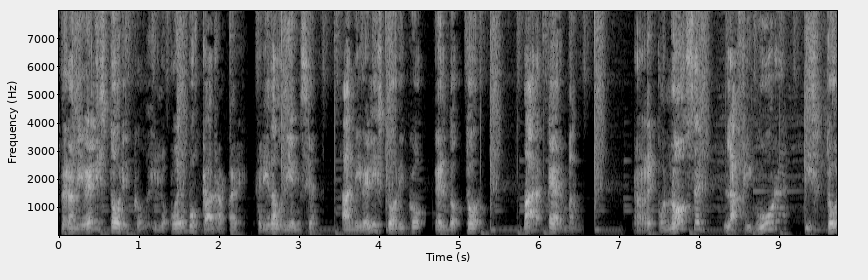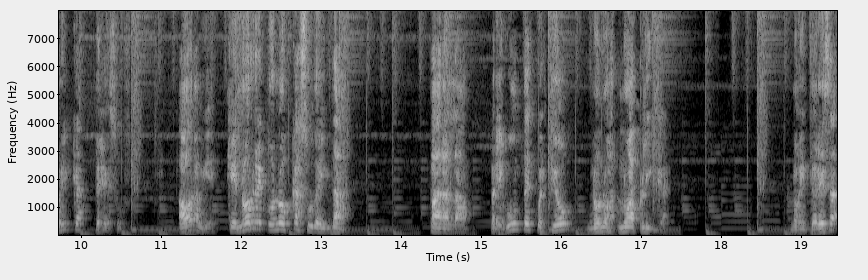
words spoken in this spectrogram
Pero a nivel histórico, y lo pueden buscar, eh, querida audiencia, a nivel histórico, el doctor Bar Ehrman reconoce la figura histórica de Jesús. Ahora bien, que no reconozca su deidad para la pregunta en cuestión no, no aplica. Nos interesa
